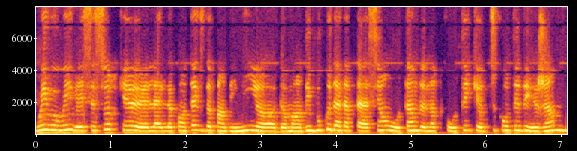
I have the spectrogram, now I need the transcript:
Oui, oui, oui. Mais c'est sûr que le contexte de pandémie a demandé beaucoup d'adaptation, autant de notre côté que du côté des jeunes.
